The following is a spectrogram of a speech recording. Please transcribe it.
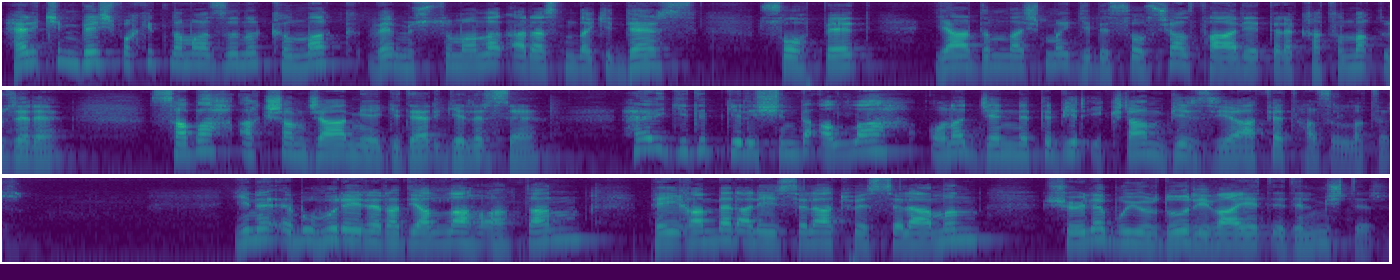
Her kim beş vakit namazını kılmak ve Müslümanlar arasındaki ders, sohbet, yardımlaşma gibi sosyal faaliyetlere katılmak üzere sabah akşam camiye gider gelirse, her gidip gelişinde Allah ona cennette bir ikram, bir ziyafet hazırlatır. Yine Ebu Hureyre radıyallahu anh'tan Peygamber aleyhissalatü vesselamın şöyle buyurduğu rivayet edilmiştir.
